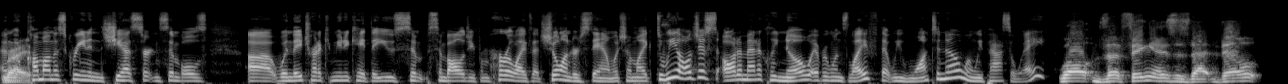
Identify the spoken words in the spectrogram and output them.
and they'll come on the screen and she has certain symbols. Uh, when they try to communicate, they use sym- symbology from her life that she'll understand. Which I'm like, do we all just automatically know everyone's life that we want to know when we pass away? Well, the thing is, is that they'll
